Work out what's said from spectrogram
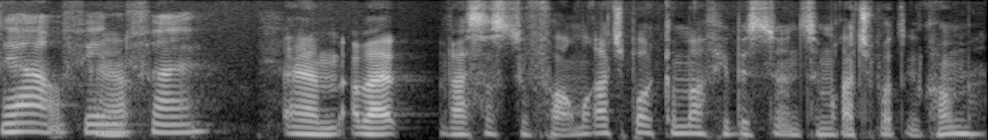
Ja, auf jeden ja. Fall. Ähm, aber was hast du vor dem Radsport gemacht? Wie bist du denn zum Radsport gekommen?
